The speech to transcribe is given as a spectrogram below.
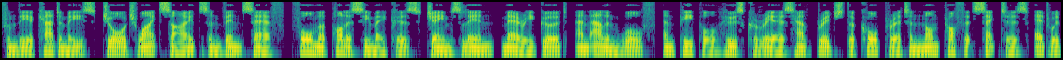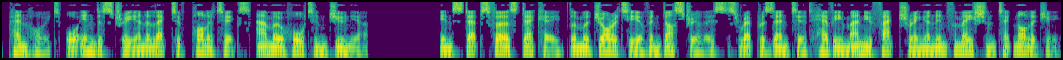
from the academies George Whitesides and Vince F., former policymakers James Lynn, Mary Good, and Alan Wolff, and people whose careers have bridged the corporate and non-profit sectors Edward Penhoet or industry and elective politics Amo Houghton Jr. In STEP's first decade the majority of industrialists represented heavy manufacturing and information technology.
